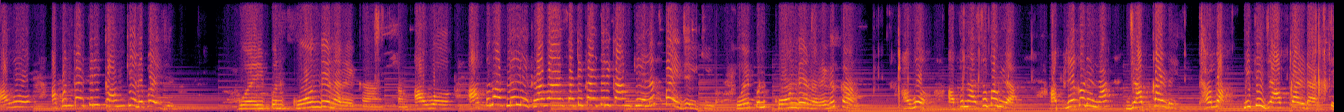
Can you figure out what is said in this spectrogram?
अहो आपण काहीतरी काम केलं पाहिजे. वय पण कोण देणार आहे काम? अहो आपण आपल्या लेकरा बाळांसाठी काहीतरी काम केलंच पाहिजे की. वय पण कोण देणार आहे ग काम? अहो आपण असं करूया. आपल्याकडे ना जॉब कार्ड आहे. थांबा मी ते जॉब कार्ड आणते.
